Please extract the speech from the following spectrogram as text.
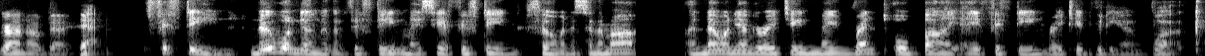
Groundhog Day. Yeah. 15. No one younger than 15 may see a 15 film in a cinema, and no one younger 18 may rent or buy a 15 rated video work.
